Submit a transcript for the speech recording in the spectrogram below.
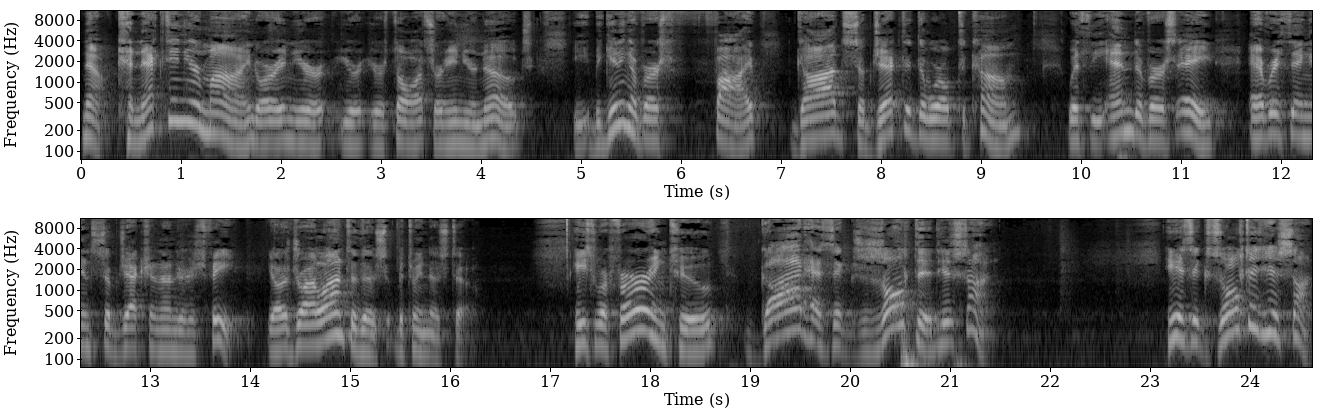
Now, connect in your mind or in your, your, your thoughts or in your notes, beginning of verse 5, God subjected the world to come, with the end of verse 8, everything in subjection under his feet. You ought to draw a line to this between those two. He's referring to God has exalted his son. He has exalted his son.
